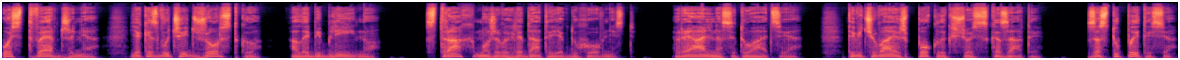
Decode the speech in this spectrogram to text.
Ось твердження, яке звучить жорстко, але біблійно. Страх може виглядати як духовність, реальна ситуація. Ти відчуваєш поклик щось сказати, заступитися,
